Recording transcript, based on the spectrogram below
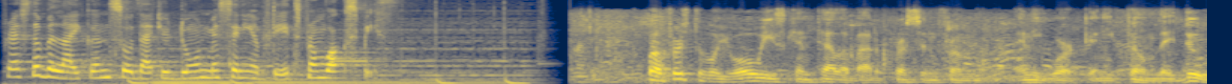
Press the bell icon so that you don't miss any updates from Workspace. Well, first of all, you always can tell about a person from any work, any film they do.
